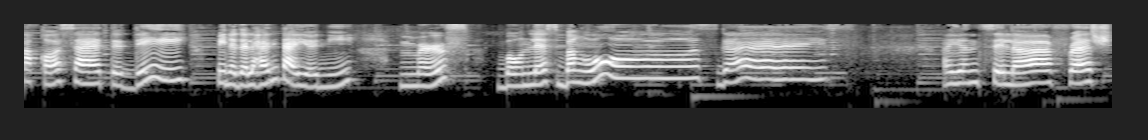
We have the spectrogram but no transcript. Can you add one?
kakosa, today, pinadalhan tayo ni Murph Boneless Bangus, guys. Ayan sila, fresh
